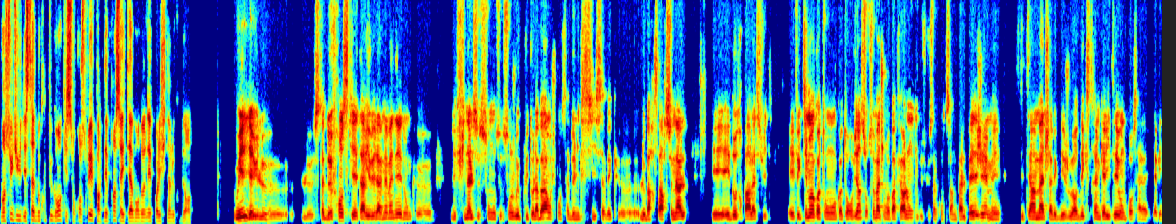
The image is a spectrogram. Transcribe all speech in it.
mais ensuite, il y a eu des stades beaucoup plus grands qui se sont construits et le Parc des Princes a été abandonné pour les finales de Coupe d'Europe. Oui, il y a eu le, le, Stade de France qui est arrivé la même année, donc les finales se sont, se sont jouées plutôt là-bas. Je pense à 2006 avec le Barça Et, d'autres par la suite. Et effectivement, quand on, quand on revient sur ce match, on va pas faire long puisque ça ne concerne pas le PSG, mais c'était un match avec des joueurs d'extrême qualité. On pense à, il y avait,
